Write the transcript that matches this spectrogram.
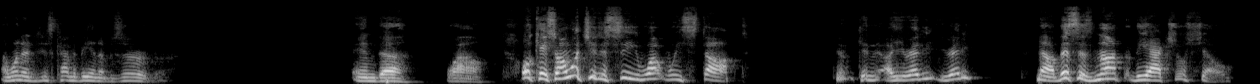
I wanted to just kind of be an observer. And uh, wow. Okay, so I want you to see what we stopped. Can, can are you ready? You ready? Now, this is not the actual show.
